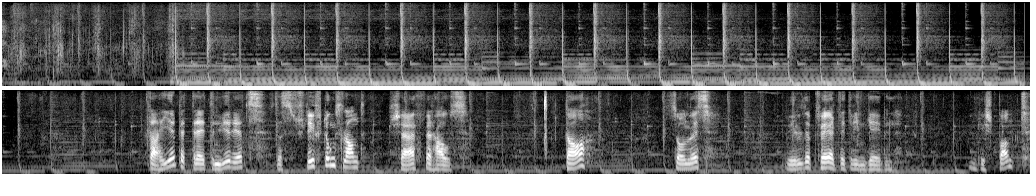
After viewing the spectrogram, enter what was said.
Da hier betreten wir jetzt das Stiftungsland Schäferhaus. Da soll es wilde Pferde drin geben. Bin gespannt,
